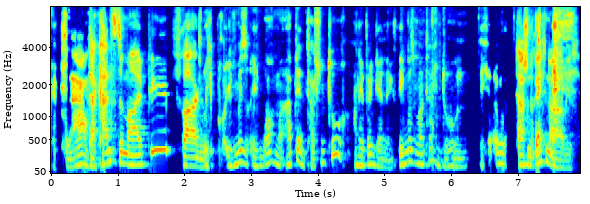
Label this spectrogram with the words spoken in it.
Ja, klar. Da kannst du mal piep fragen. Ich, ich, muss- ich brauche mal. Habt ihr ein Taschentuch? Ach, nee, bringt ja nichts. Ich muss mal ein Taschentuch holen. Ich, Taschenrechner habe ich.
